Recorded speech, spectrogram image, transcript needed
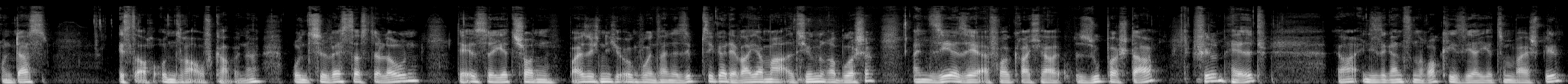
Und das ist auch unsere Aufgabe. Ne? Und Sylvester Stallone, der ist ja jetzt schon, weiß ich nicht, irgendwo in seine 70er, der war ja mal als jüngerer Bursche ein sehr, sehr erfolgreicher Superstar, Filmheld, ja, in dieser ganzen Rocky-Serie zum Beispiel.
